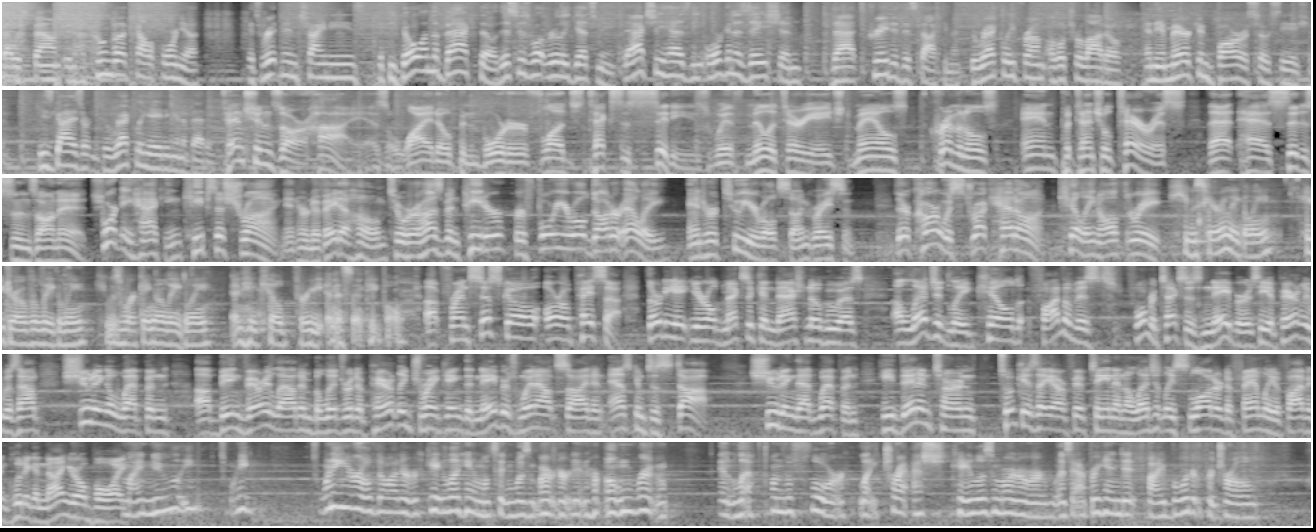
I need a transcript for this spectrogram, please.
that was found in Jacumba, California. It's written in Chinese. If you go on the back, though, this is what really gets me. It actually has the organization that created this document directly from El Otro Lado and the American Bar Association. These guys are directly aiding and abetting. Tensions are high as a wide open border floods Texas cities with military aged males, criminals, and potential terrorists that has citizens on edge. Courtney Hacking keeps a shrine in her Nevada home to her husband Peter, her four year old daughter Ellie, and her two year old son Grayson. Their car was struck head on, killing all three. He was here illegally. He drove illegally. He was working illegally, and he killed three innocent people. Uh, Francisco Oropesa, 38 year old Mexican national who has allegedly killed five of his former Texas neighbors. He apparently was out shooting a weapon, uh, being very loud and belligerent, apparently drinking. The neighbors went outside and asked him to stop shooting that weapon. He then, in turn, took his AR 15 and allegedly slaughtered a family of five, including a nine year old boy. My newly 20, 20 year old daughter, Kayla Hamilton, was murdered in her own room and left on the floor like trash. Kayla's murderer was apprehended by Border Patrol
